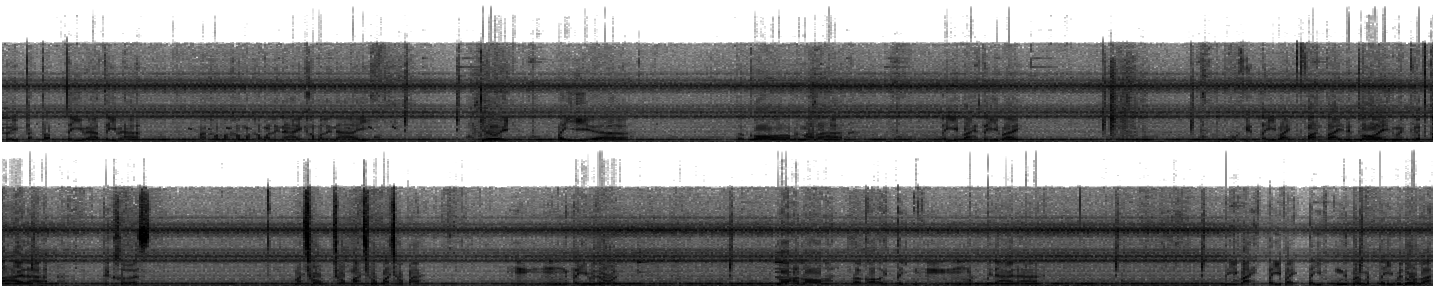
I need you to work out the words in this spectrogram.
เฮ้ยปั๊บปั๊บตีไปฮะตีไปฮะมาเข้ามาเข้ามาเข้ามาเลยนายเข้ามาเลยนายเจ้ยตีเออแล้วก็มันมาแล้วฮะตีไปตีไปโอเคตีไปฟันไปเรียบร้อยมันเกือบตายแล้วฮะ The Curse มาฉบฉบมาฉบมาฉบมาหืมตีไม่โดน รอฮะรอ แล้วก็เอ้ยตีหืมมันไม่ได้แล้วฮะตีไปตีไปตีนี่มันมันตีไม่โดนวะ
